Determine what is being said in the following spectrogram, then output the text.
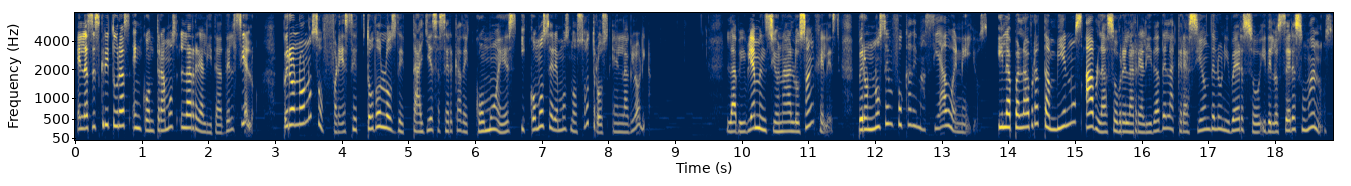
en las escrituras encontramos la realidad del cielo, pero no nos ofrece todos los detalles acerca de cómo es y cómo seremos nosotros en la gloria. La Biblia menciona a los ángeles, pero no se enfoca demasiado en ellos. Y la palabra también nos habla sobre la realidad de la creación del universo y de los seres humanos,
